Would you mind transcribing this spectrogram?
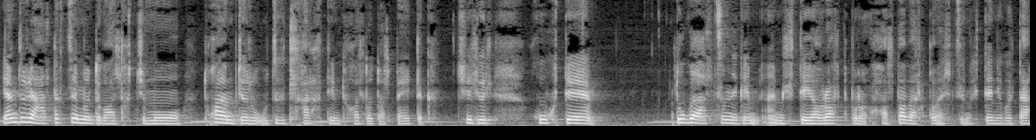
янз бүрийн алдагдсан юмнуудыг олох ч юм уу тухайн хэмжээр үзэгдэл гарах тийм тохиолдол бол байдаг. Жишээлбэл хүүхдээ дүүгээ алдсан нэг эмэгтэй Европт бүр холбоо барихгүй байлцсан эмэгтэй нэг удаа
